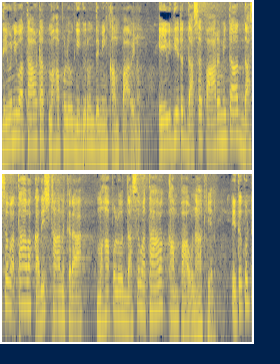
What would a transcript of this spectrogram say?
දෙවනි වතාවටත් මහපොලෝ ගිගුරුන් දෙමින් කම්පාවෙනු. ඒ විදියට දස පාරමිතා දස වතාවක් අධිෂ්ඨාන කරා මහපොලෝ දස වතාවක් කම්පාවනා කියන. එතකොට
